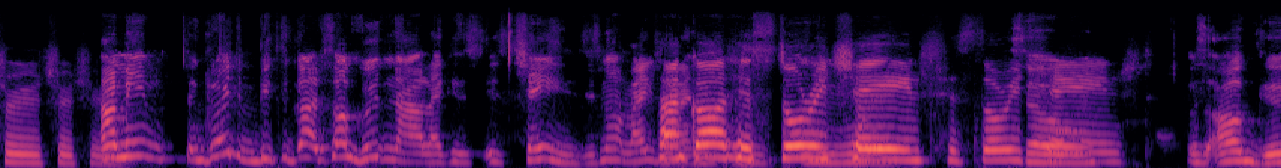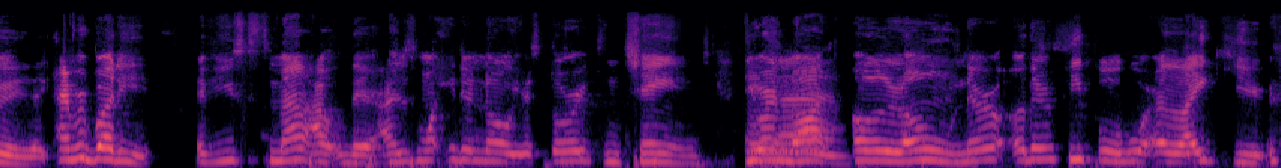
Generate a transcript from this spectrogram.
True, true, true. I mean, the glory be to God. It's all good now. Like it's, it's changed. It's not like thank God his story mm-hmm. changed. His story so, changed. It's all good. Like everybody, if you smell out there, I just want you to know your story can change. You Amen. are not alone. There are other people who are like you.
